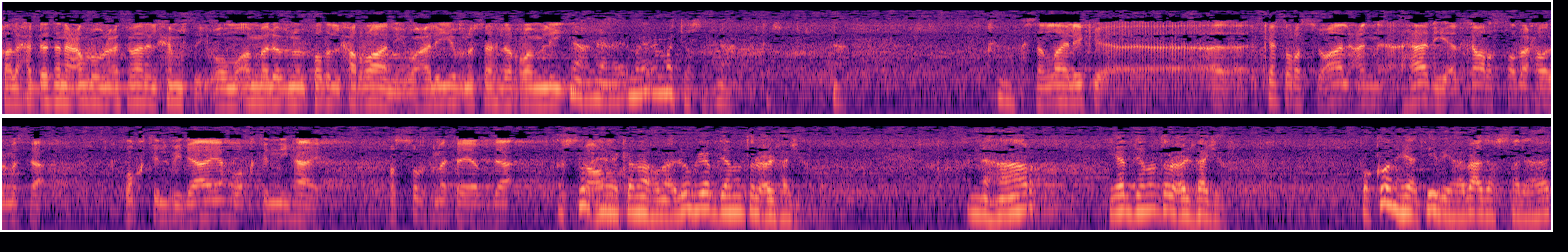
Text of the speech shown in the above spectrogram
قال حدثنا عمرو بن عثمان الحمصي ومؤمل بن الفضل الحراني وعلي بن سهل الرملي. نعم نعم متصل نعم متصل. أحسن الله إليك آه، آه، كثر السؤال عن هذه أذكار الصباح والمساء. وقت البداية وقت النهاية. الصبح متى يبدأ؟ الصبح كما هو معلوم يبدأ من طلوع الفجر. النهار يبدأ من طلوع الفجر. وكونه يأتي بها بعد الصلاة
